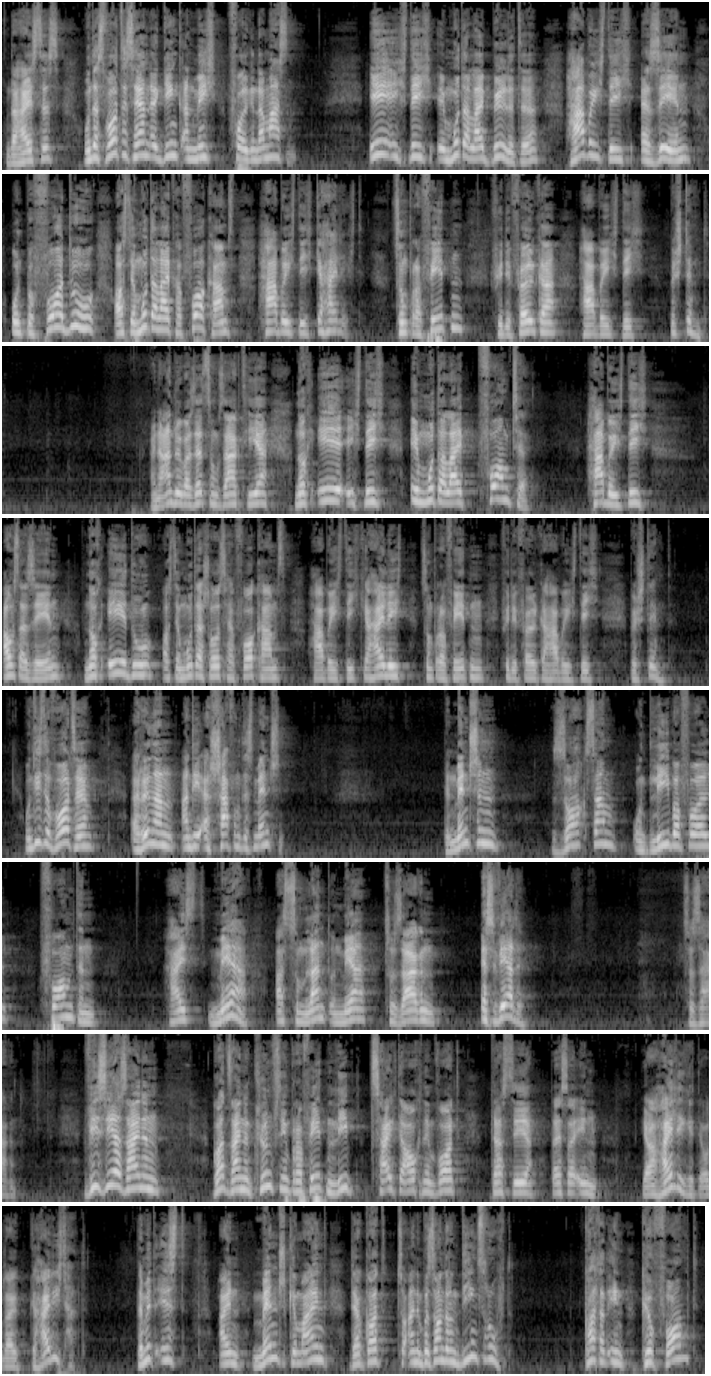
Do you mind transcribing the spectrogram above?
Und da heißt es, und das Wort des Herrn erging an mich folgendermaßen. Ehe ich dich im Mutterleib bildete, habe ich dich ersehen, und bevor du aus dem Mutterleib hervorkamst, habe ich dich geheiligt. Zum Propheten für die Völker habe ich dich bestimmt. Eine andere Übersetzung sagt hier, noch ehe ich dich im Mutterleib formte, habe ich dich ausersehen, noch ehe du aus dem Mutterschoß hervorkamst, habe ich dich geheiligt, zum Propheten für die Völker habe ich dich bestimmt. Und diese Worte erinnern an die Erschaffung des Menschen. Den Menschen sorgsam und liebevoll formten, heißt mehr als zum Land und mehr zu sagen, es werde zu sagen. Wie sehr seinen Gott seinen künftigen Propheten liebt, zeigt er auch in dem Wort, dass er, dass er ihn ja, heiligte oder geheiligt hat. Damit ist ein Mensch gemeint, der Gott zu einem besonderen Dienst ruft. Gott hat ihn geformt.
